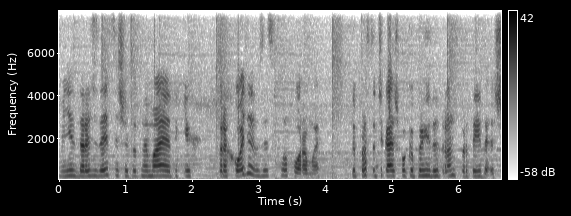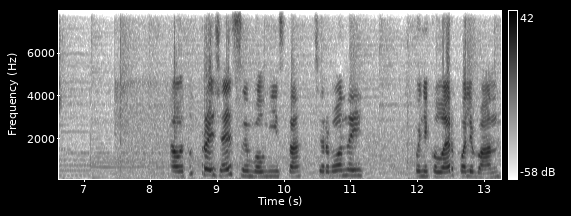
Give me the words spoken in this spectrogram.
Мені, до речі, здається, що тут немає таких переходів зі світлофорами. Ти просто чекаєш, поки приїде транспорт і йдеш. А отут проїжджає символ міста червоний фунікулер Поліван.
